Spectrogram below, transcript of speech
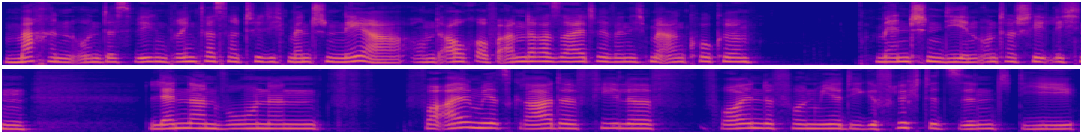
machen. Und deswegen bringt das natürlich Menschen näher. Und auch auf anderer Seite, wenn ich mir angucke, Menschen, die in unterschiedlichen Ländern wohnen, vor allem jetzt gerade viele Freunde von mir, die geflüchtet sind, die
